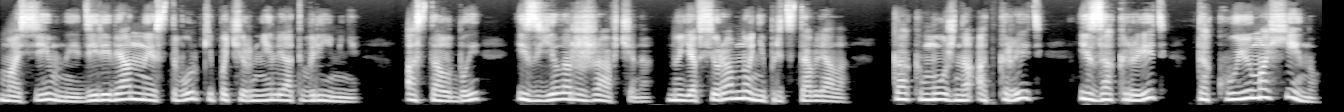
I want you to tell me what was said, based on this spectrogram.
Массивные деревянные створки почернели от времени, а столбы изъела ржавчина, но я все равно не представляла, как можно открыть и закрыть такую махину.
